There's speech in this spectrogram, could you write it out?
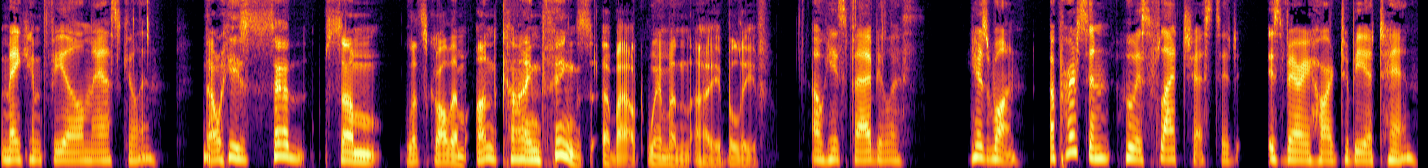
make him feel masculine. Now he's said some let's call them unkind things about women, I believe. Oh, he's fabulous. Here's one. A person who is flat chested is very hard to be a 10.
